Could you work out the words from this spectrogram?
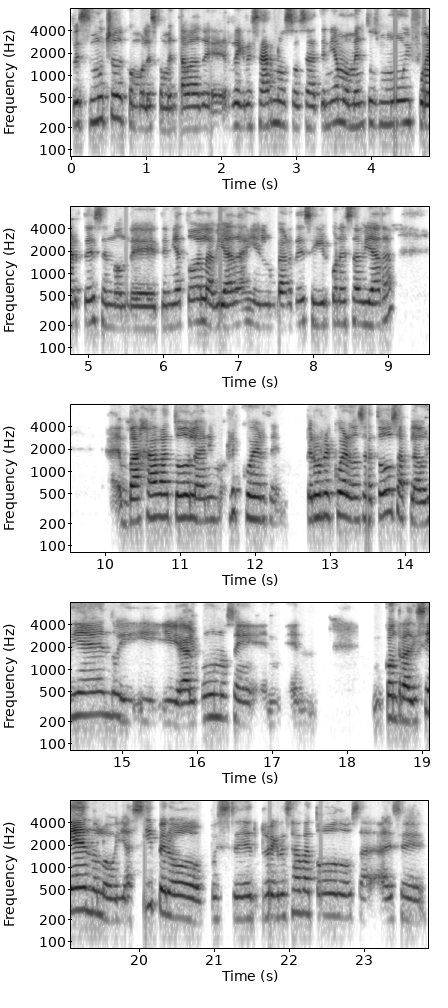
pues mucho, como les comentaba, de regresarnos, o sea, tenía momentos muy fuertes en donde tenía toda la viada y en lugar de seguir con esa viada, eh, bajaba todo el ánimo. Recuerden, pero recuerden, o sea, todos aplaudiendo y, algunos en contradiciéndolo y así, pero pues regresaba a todos a, ese,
